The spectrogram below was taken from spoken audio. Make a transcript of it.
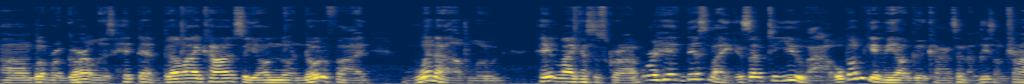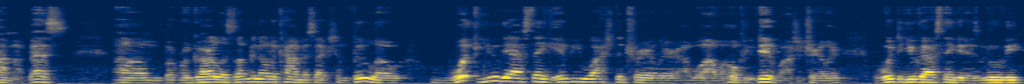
Um, but regardless, hit that bell icon so y'all are notified when I upload. Hit like and subscribe or hit dislike. It's up to you. I hope I'm giving y'all good content. At least I'm trying my best. Um, but regardless, let me know in the comment section below what you guys think if you watched the trailer. Well, I hope you did watch the trailer. What do you guys think of this movie?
